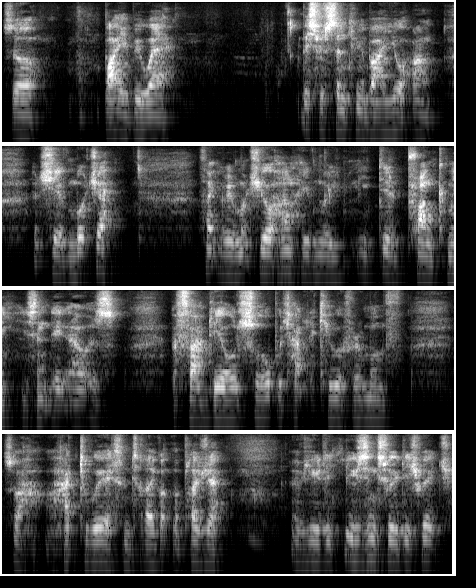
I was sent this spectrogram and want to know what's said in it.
So buyer beware. This was sent to me by Johan at Shave Butcher Thank you very much Johan, even though he, he did prank me. He sent it out as a five day old soap which had to cure for a month. So I, had to wait until I got the pleasure of using Swedish Witch.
